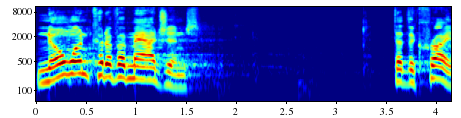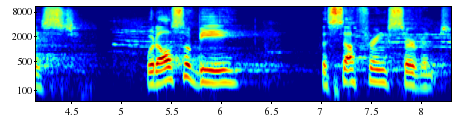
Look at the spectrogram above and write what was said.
No one could have imagined that the Christ would also be the suffering servant.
